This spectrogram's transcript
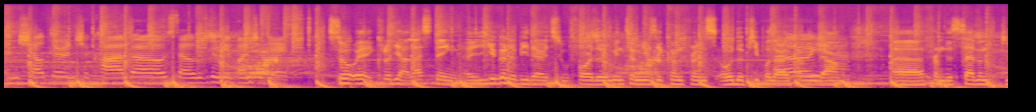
and Shelter in Chicago. So there's going to be a bunch of dates. So, hey, Claudia, last thing. Uh, you're going to be there too for the Winter Music Conference. All the people that are oh, coming yeah. down uh, from the 7th to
